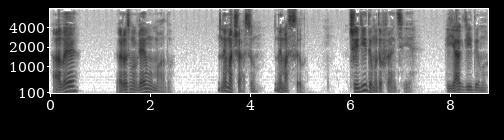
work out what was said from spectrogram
Але розмовляємо мало. Нема часу, нема сил. Чи дійдемо до Франції? Як дійдемо?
